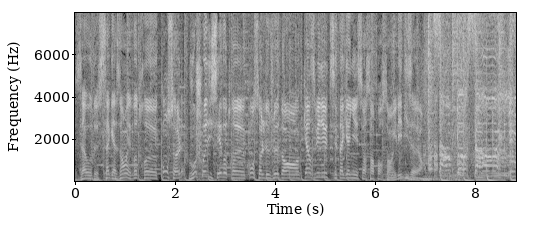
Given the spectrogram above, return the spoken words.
Zao de Sagazan et votre console. Vous choisissez votre console de jeu dans 15 minutes. C'est à gagner sur 100%. Il est 10h. 100% les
